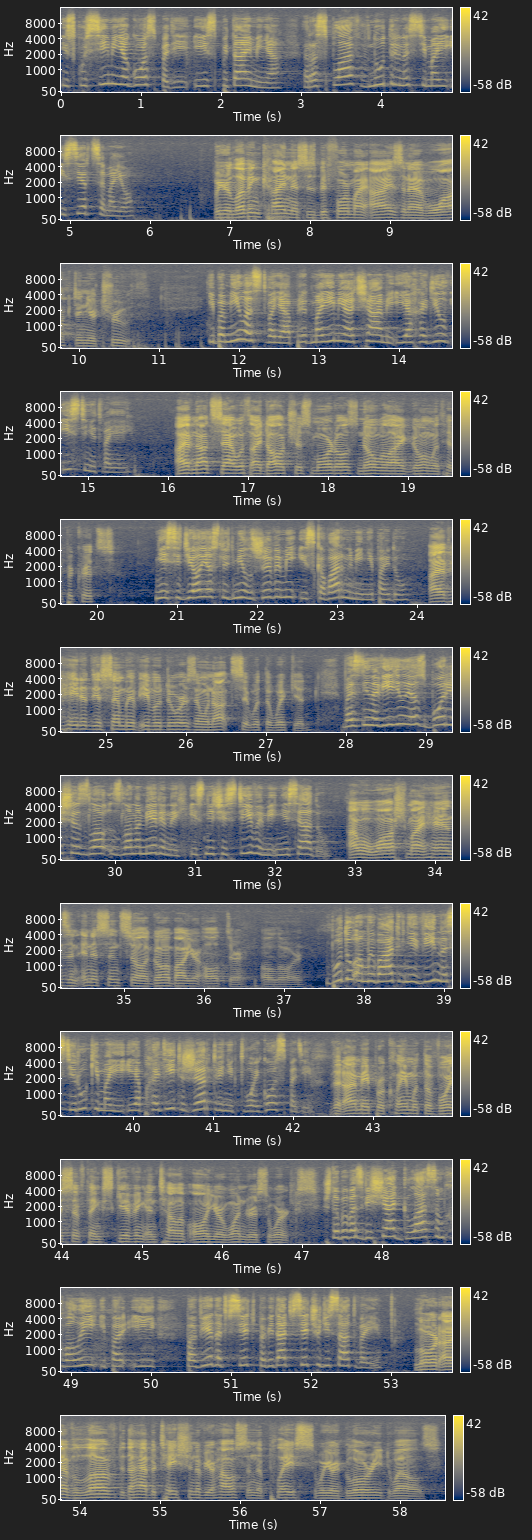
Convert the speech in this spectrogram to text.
«Искуси меня, Господи, и испытай меня, расплавь внутренности мои и сердце мое. For your loving kindness is before my eyes, and I have walked in your truth. Ибо милость Твоя пред моими очами, и я ходил в истине Твоей. I have not sat with idolatrous mortals, nor will I go in with hypocrites. Не сидел я с людьми лживыми, и с коварными не пойду. I have hated the assembly of evildoers, and will not sit with the wicked. Возненавидел я сборище зло- злонамеренных, и с нечестивыми не сяду. I will wash my hands in innocence, so I'll go about your altar, O Lord. Буду омывать в невинности руки мои и обходить жертвенник Твой, Господи, That I may proclaim with the voice of thanksgiving and tell of all your wondrous works. чтобы возвещать глазом хвалы и, по- и поведать все, повидать все чудеса Твои. Lord, I have loved the habitation of your house and the place where your glory dwells.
